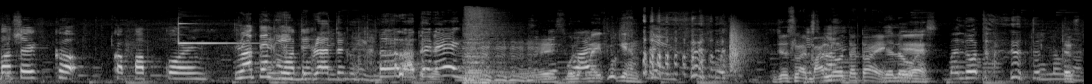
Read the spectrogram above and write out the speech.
Butter ka, ka popcorn. Rotten egg. Rotten egg. Rotten egg. Eh, Bulok na itlog yan. Just like balot, Tatay. Yellow one. Yes. Balot. Yellow one.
